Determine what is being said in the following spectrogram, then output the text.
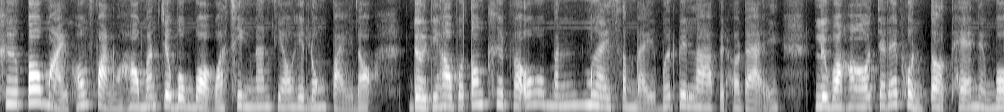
คือเป้าหมายความฝันของเฮามันจะบ่งบอกว่าสิ่งนั้นที่เฮาเฮ็ดลงไปเนาะโดยที่เฮาบ่ต้องคิดว่าโอ้ มันเมื่อยสำใดเบิดเวลาไปเท่าใด หรือว่าเฮาจะได้ผลตอบแทนอย่างบ่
